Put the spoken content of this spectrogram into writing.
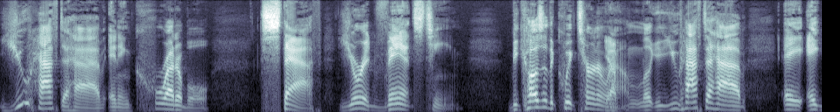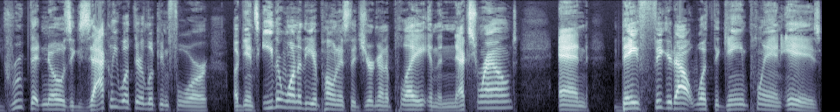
You have to have an incredible staff, your advanced team, because of the quick turnaround. Yep. You have to have a, a group that knows exactly what they're looking for against either one of the opponents that you're going to play in the next round. And they've figured out what the game plan is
